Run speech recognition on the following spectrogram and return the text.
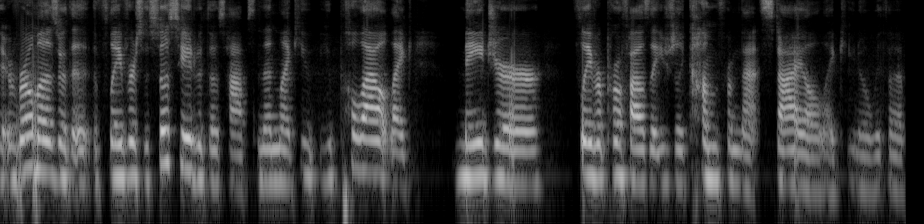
the aromas or the, the flavors associated with those hops. And then like you you pull out like major flavor profiles that usually come from that style. Like, you know, with a,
